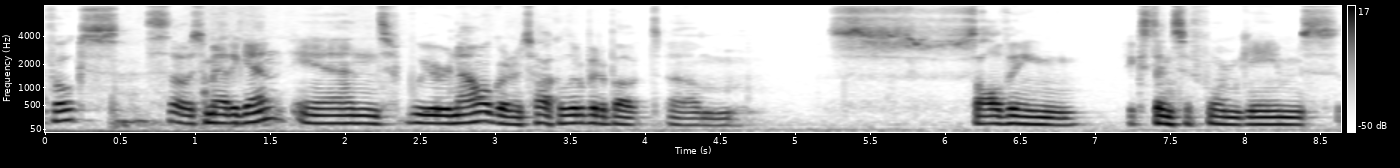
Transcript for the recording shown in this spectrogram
folks. So it's Matt again, and we're now going to talk a little bit about um, solving extensive form games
